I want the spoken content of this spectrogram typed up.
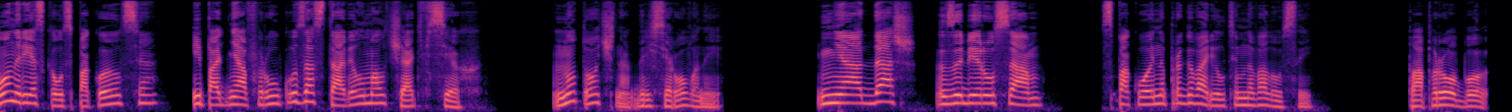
он резко успокоился и, подняв руку, заставил молчать всех. Ну точно, дрессированные. «Не отдашь, заберу сам», — спокойно проговорил темноволосый. «Попробую»,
